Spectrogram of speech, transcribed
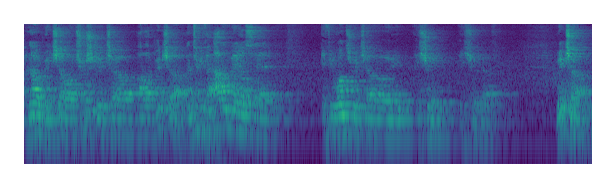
I know Richard, I trust Richard, I'll have Richard. And to be fair, Alan Meale said, if he wants Richard, he, he should, he should have. Richard,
